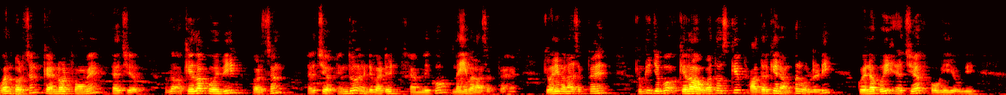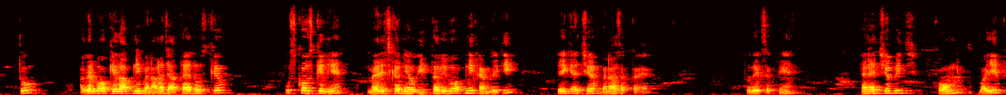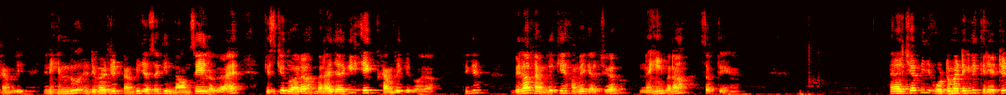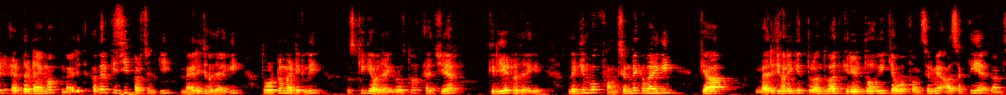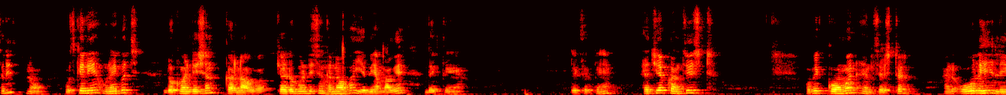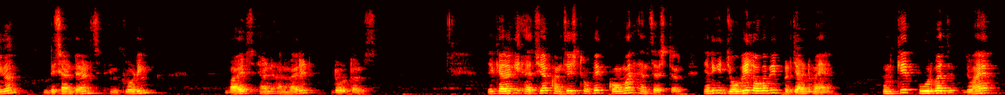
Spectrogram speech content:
One person can not form a H मतलब अकेला कोई भी person H F Hindu undivided family को नहीं बना सकता है। क्यों नहीं बना सकता है? क्योंकि जब वो अकेला होगा तो उसके फादर के नाम पर ऑलरेडी कोई ना कोई एच होगी होगी। तो अगर वो अकेला अपनी बनाना चाहता है तो उसके, उसको उसके लिए मैरिज करनी होगी, तभी वो अपनी फैमिली की एक एच बना सकता है। तो देख सकते हैं। N H F is formed by a family यानी हिंदू इंडिपेंडेंट फैमिली जैसे कि नाम से ही लग रहा है, किसके द्वारा बनाई जाएगी? एक फैमिली के द्वारा। ठीक है? बिना फैमिली के हम एक एच नहीं बना सकते हैं। H is automatically created at the time of marriage अगर किसी पर्सन की मैरिज हो जाएगी तो ऑटोमेटिकली उसकी क्या हो जाएगी दोस्तों? एच क्रिएट हो जाएगी। लेकिन वो फ़ंक्शन में कब आएगी? क्या मैरिज होने के तुरंत बाद क्रिएट तो होगी? क्या वो फ़ंक्शन में आ सकती है? आंसर इज़ नो उसके लिए उन्हें कुछ डॉक्यूमेंटेशन करना होगा। क्या डॉक्यूमेंटेशन करना होगा? ये भी हम आगे देखते हैं। देख सकते हैं। H consist of a common ancestor and all his legal descendants, including brides and unmarried daughters. ये कह रहा है कि H F consist of a common ancestor यानी कि जो भी लोग अभी प्रेजेंट में हैं, उनके पूर्वज जो हैं,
